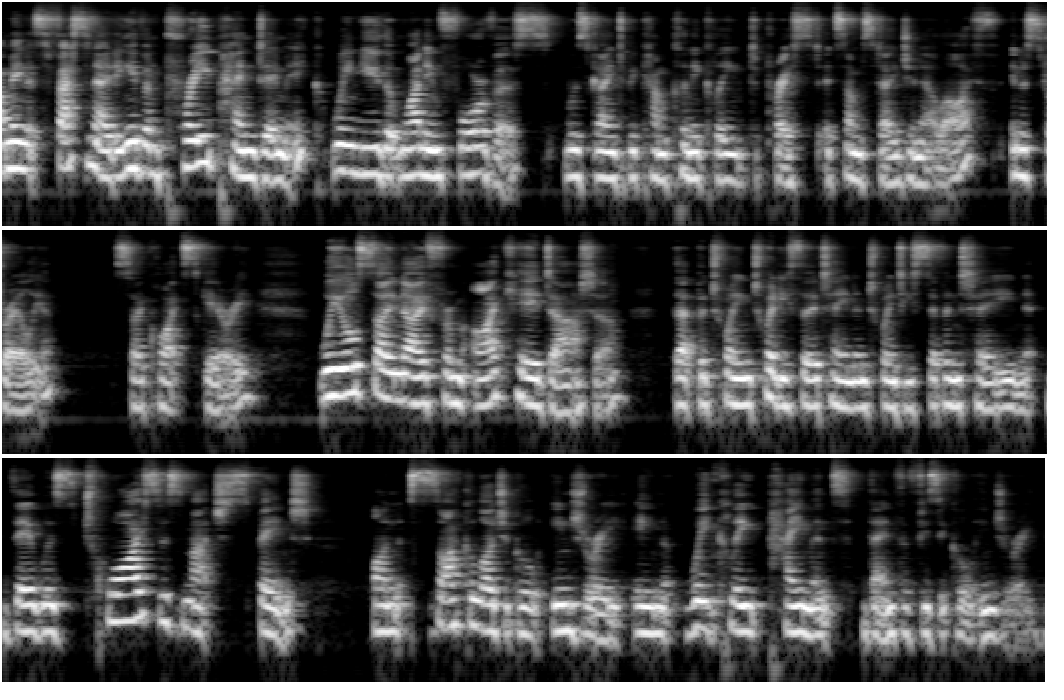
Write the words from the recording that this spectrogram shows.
I mean, it's fascinating. Even pre pandemic, we knew that one in four of us was going to become clinically depressed at some stage in our life in Australia. So, quite scary. We also know from iCare data that between 2013 and 2017, there was twice as much spent on psychological injury in weekly payments than for physical injury.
